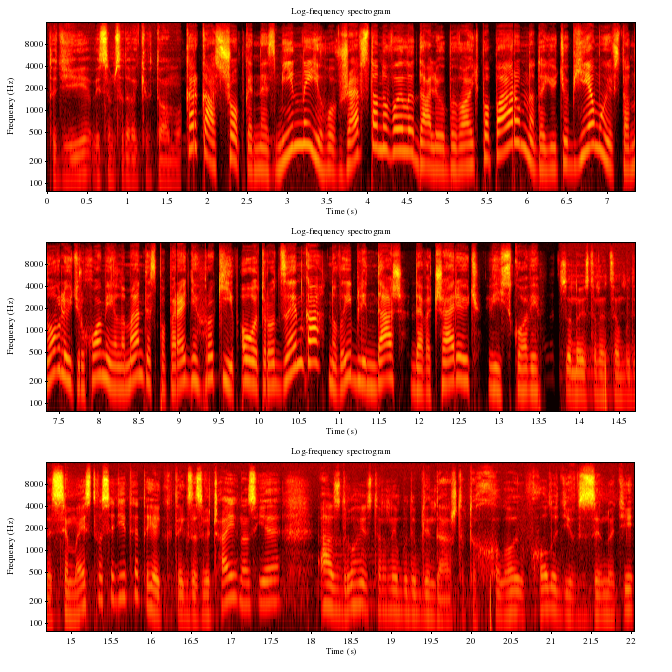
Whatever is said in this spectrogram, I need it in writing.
тоді, 800 років тому. Каркас шопки незмінний, його вже встановили. Далі оббивають папером, надають об'єму і встановлюють рухомі елементи з попередніх років. А от родзинка новий бліндаж, де вечеряють військові. З одної сторони, це буде сімейство сидіти, так як, так як зазвичай у нас є, а з другої сторони буде бліндаж, тобто в холоді, в зимноті,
